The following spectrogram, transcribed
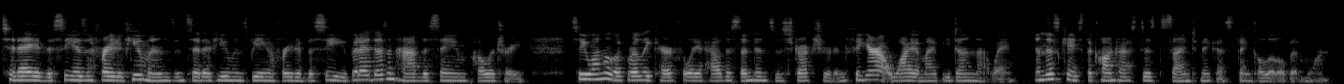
today the sea is afraid of humans instead of humans being afraid of the sea, but it doesn't have the same poetry. So you want to look really carefully at how the sentence is structured and figure out why it might be done that way. In this case, the contrast is designed to make us think a little bit more.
